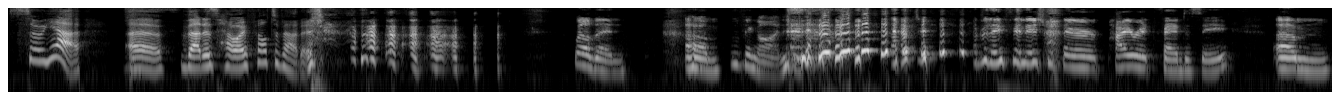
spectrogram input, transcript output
So yeah, uh, that is how I felt about it. Well then, um, moving on. after, after they finish with their pirate fantasy, um,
